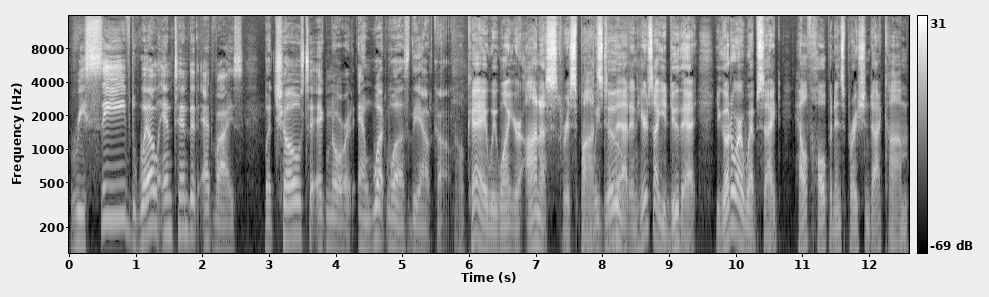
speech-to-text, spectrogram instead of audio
received well intended advice but chose to ignore it. And what was the outcome? Okay, we want your honest response we to do. that. And here's how you do that you go to our website, healthhopeandinspiration.com,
